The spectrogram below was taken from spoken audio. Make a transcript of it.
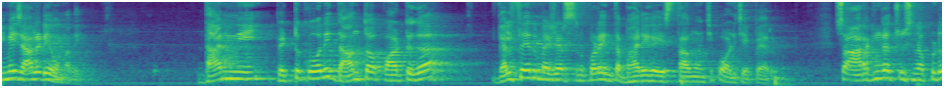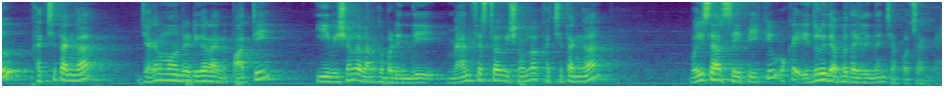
ఇమేజ్ ఆల్రెడీ ఉన్నది. దాన్ని పెట్టుకొని దాంతో పాటుగా వెల్ఫేర్ మెజర్స్ని కూడా ఇంత భారీగా ఇస్తాము అని చెప్పి వాళ్ళు చెప్పారు. సో ఆ రకంగా చూసినప్పుడు ఖచ్చితంగా జగన్మోహన్ రెడ్డి గారు ఆయన పార్టీ ఈ విషయంలో వెనకబడింది. మేనిఫెస్టో విషయంలో ఖచ్చితంగా వైఎస్ఆర్సీపీకి ఒక ఎదురు దెబ్బ తగిలిందని చెప్పొచ్చండి.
